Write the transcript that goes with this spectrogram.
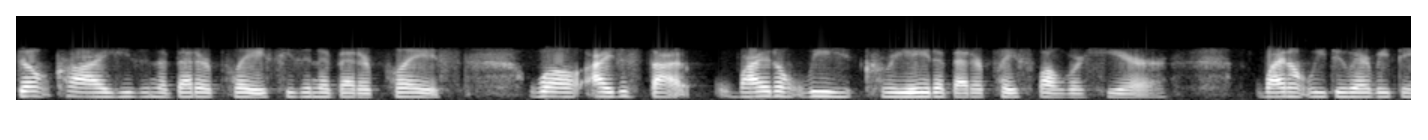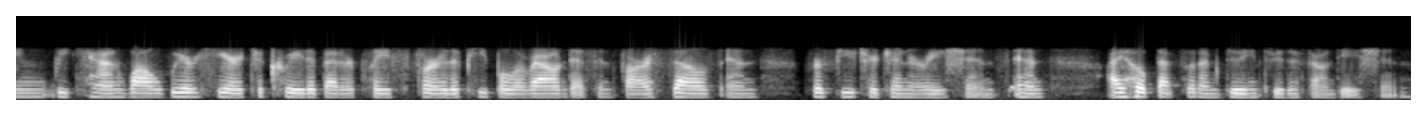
don't cry. He's in a better place. He's in a better place. Well, I just thought, why don't we create a better place while we're here? Why don't we do everything we can while we're here to create a better place for the people around us and for ourselves and for future generations? And I hope that's what I'm doing through the foundation.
